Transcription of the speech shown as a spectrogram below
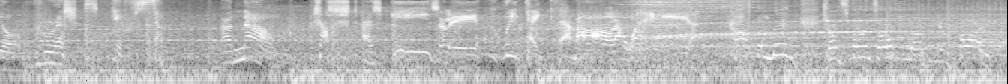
your precious gifts. And now, just as easily, we take them all away. Cut the link. Transference overload in five,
